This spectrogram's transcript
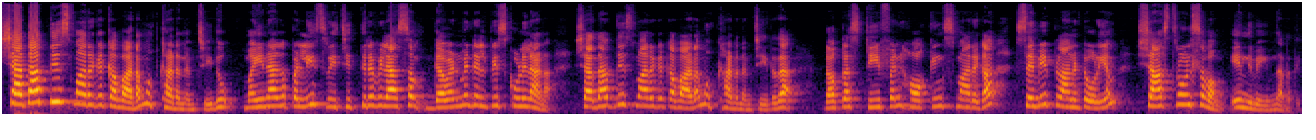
ശതാബ്ദി സ്മാരക കവാടം ഉദ്ഘാടനം ചെയ്തു. Mynagappally Sree Chithravilasam government L P സ്കൂളിലാണ് ശതാബ്ദി സ്മാരക കവാടം ഉദ്ഘാടനം ചെയ്തത്. ഡോക്ടർ സ്റ്റീഫൻ ഹോക്കിംഗ് സ്മാരക സെമി പ്ലാനറ്റോറിയം ശാസ്ത്രോത്സവം എന്നിവയും നടത്തി.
